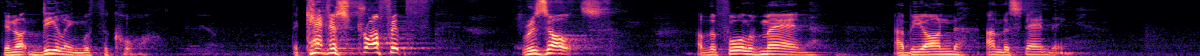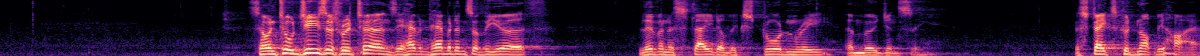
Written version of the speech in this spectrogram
They're not dealing with the core. The catastrophic results of the fall of man are beyond understanding. So until Jesus returns, the inhabitants of the earth live in a state of extraordinary emergency. The stakes could not be higher.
